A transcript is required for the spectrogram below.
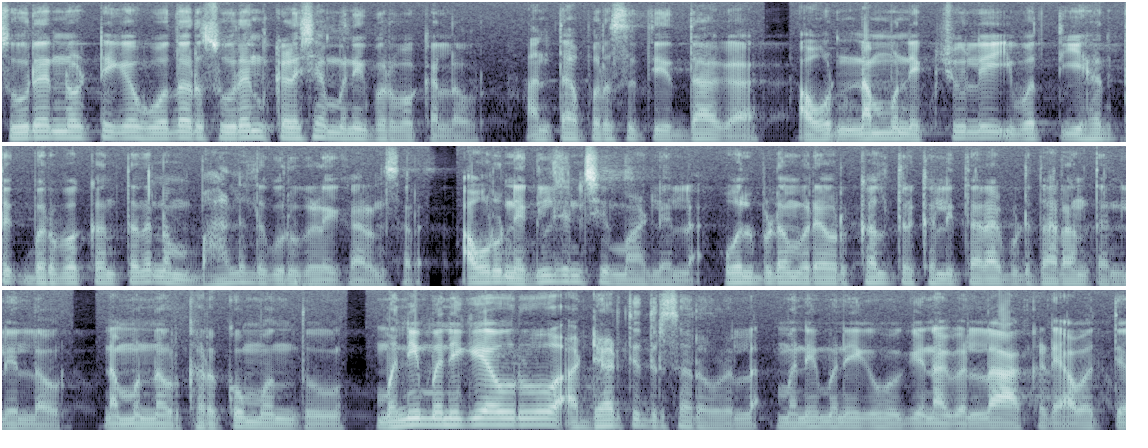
ಸೂರ್ಯನೊಟ್ಟಿಗೆ ಹೋದವರು ಸೂರ್ಯನ ಕಳಿಸೇ ಮನೆಗೆ ಬರ್ಬೇಕಲ್ಲ ಅವ್ರು. ಅಂಥ ಪರಿಸ್ಥಿತಿ ಇದ್ದಾಗ ಅವ್ರು ನಮ್ಮನ್ನು ಆ್ಯಕ್ಚುಲಿ ಇವತ್ತು ಈ ಹಂತಕ್ಕೆ ಬರ್ಬೇಕಂತಂದ್ರೆ ನಮ್ಮ ಬಾಲ್ಯದ ಗುರುಗಳಿಗೆ ಕಾರಣ ಸರ್. ಅವರು ನೆಗ್ಲಿಜೆನ್ಸಿ ಮಾಡಲಿಲ್ಲ. ಹೋಲ್ ಬಿಡಂಬರಿ ಅವ್ರು ಕಲ್ತ್ರ ಕಲಿತಾರ, ಬಿಡ್ತಾರ ಅಂತ ಅನ್ಲಿಲ್ಲ ಅವ್ರು. ನಮ್ಮನ್ನು ಅವ್ರು ಕರ್ಕೊಂಬಂದು ಮನೆ ಮನೆಗೆ ಅವರು ಅಡ್ಡಾಡ್ತಿದ್ರು ಸರ್ ಅವರೆಲ್ಲ. ಮನೆ ಮನೆಗೆ ಹೋಗಿ ನಾವೆಲ್ಲ ಆ ಕಡೆ ಅವತ್ತೆ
